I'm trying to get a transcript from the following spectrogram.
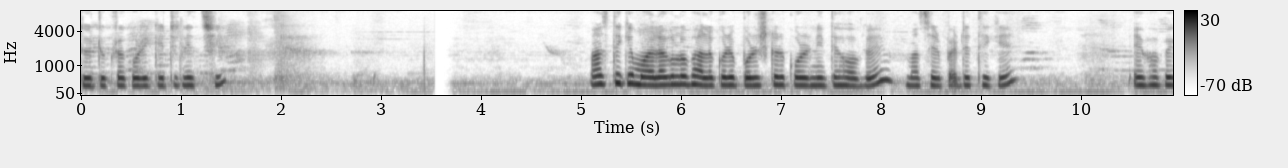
দুই টুকরা করে কেটে নিচ্ছি। মাছ থেকে ময়লাগুলো ভালো করে পরিষ্কার করে নিতে হবে মাছের পেটে থেকে। এভাবে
